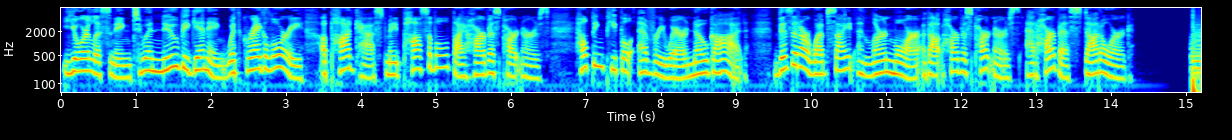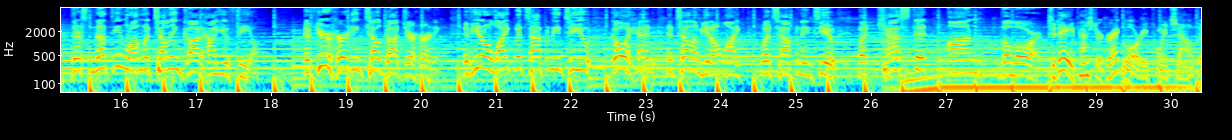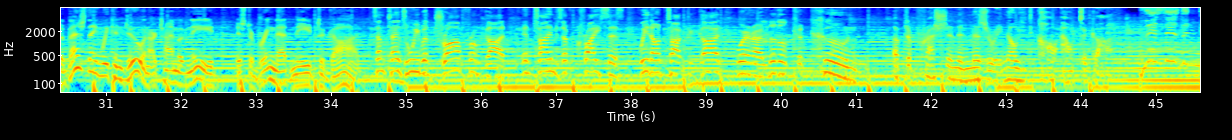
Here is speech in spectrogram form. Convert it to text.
You're listening to A New Beginning with Greg Laurie, a podcast made possible by Harvest Partners, helping people everywhere know God. Visit our website and learn more about Harvest Partners at harvest.org. There's nothing wrong with telling God how you feel. If you're hurting, tell God you're hurting. If you don't like what's happening to you, go ahead and tell Him you don't like what's happening to you. But cast it on the Lord. Today, Pastor Greg Laurie points out the best thing we can do in our time of need is to bring that need to God. Sometimes we withdraw from God in times of crisis. We don't talk to God. We're in our little cocoon of depression and misery. No, you call out to God. This is the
